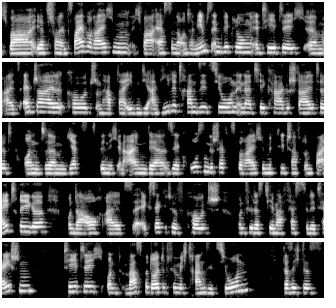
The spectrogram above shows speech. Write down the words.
Ich war jetzt schon in zwei Bereichen. Ich war erst in der Unternehmensentwicklung äh, tätig ähm, als Agile Coach und habe da eben die agile Transition in der TK gestaltet. Und ähm, jetzt bin ich in einem der sehr großen Geschäftsbereiche Mitgliedschaft und Beiträge und da auch als äh, Executive Coach und für das Thema Facilitation tätig. Und was bedeutet für mich Transition? Dass ich das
